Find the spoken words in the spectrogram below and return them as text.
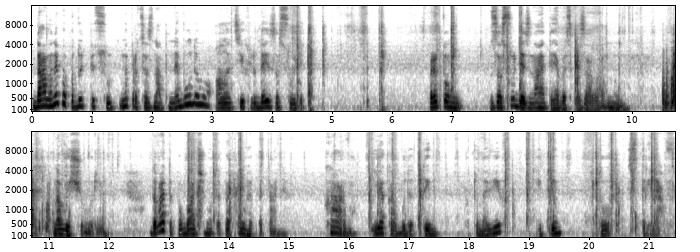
Да, вони попадуть під суд. Ми про це знати не будемо, але цих людей засудять. Притом засудять, знаєте, я би сказала, ну, на вищому рівні. Давайте побачимо тепер друге питання. Карма, яка буде тим, хто навів, і тим, хто стріляв.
